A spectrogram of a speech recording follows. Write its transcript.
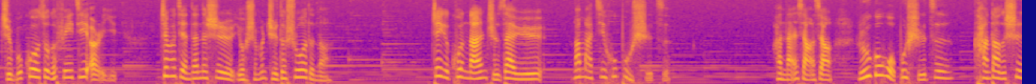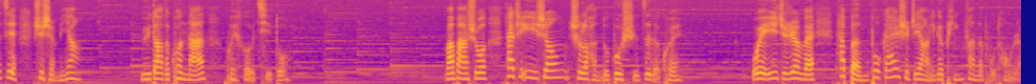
只不过坐个飞机而已，这么简单的事有什么值得说的呢？这个困难只在于，妈妈几乎不识字。很难想象，如果我不识字，看到的世界是什么样，遇到的困难会何其多。妈妈说，她这一生吃了很多不识字的亏。我也一直认为，她本不该是这样一个平凡的普通人。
